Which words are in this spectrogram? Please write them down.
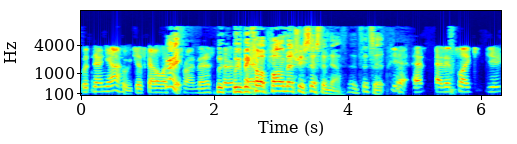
with Netanyahu. Just got elected Right. prime minister. We, we've become and- a parliamentary system now. That's, that's it. Yeah, and, and it's like you,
